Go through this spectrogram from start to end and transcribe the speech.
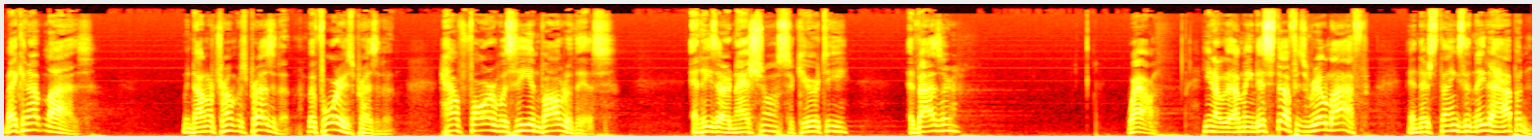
making up lies when Donald Trump was president, before he was president. How far was he involved with this? And he's our national security advisor? Wow. You know, I mean, this stuff is real life, and there's things that need to happen.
